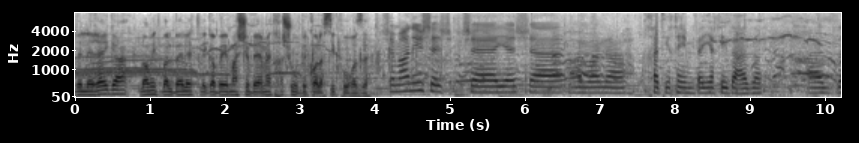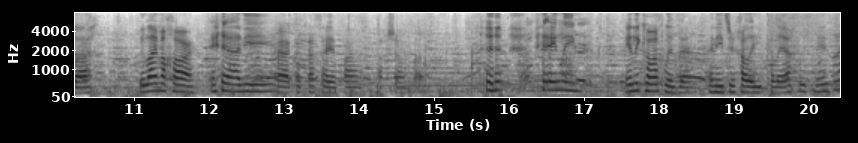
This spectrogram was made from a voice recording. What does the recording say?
ולרגע לא מתבלבלת לגבי מה שבאמת חשוב בכל הסיפור הזה. שמענו ש- שיש אה, המון אה, חתיכים ביחידה הזאת, אז אה, אולי מחר. אני אה, כל כך עייפה עכשיו. אז אין לי, אין לי כוח לזה. אני צריכה להתקלח לפני זה.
